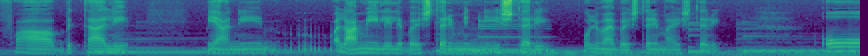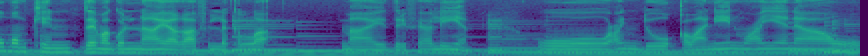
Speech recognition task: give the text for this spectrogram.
فبالتالي يعني العميل اللي بيشتري مني يشتري واللي ما يبغى يشتري ما يشتري. وممكن زي ما قلنا يا غافل لك الله ما يدري فعليا. وعنده قوانين معينة و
